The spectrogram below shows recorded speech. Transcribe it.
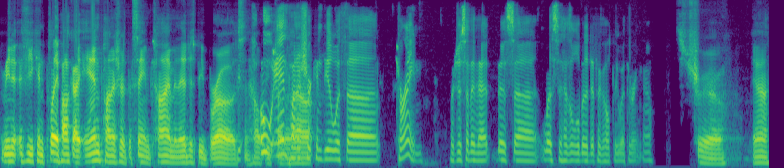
I mean, if you can play Hawkeye and Punisher at the same time, and they'd just be bros and help. Oh, and Punisher out. can deal with uh, terrain, which is something that this uh, list has a little bit of difficulty with right now. It's true. Yeah.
